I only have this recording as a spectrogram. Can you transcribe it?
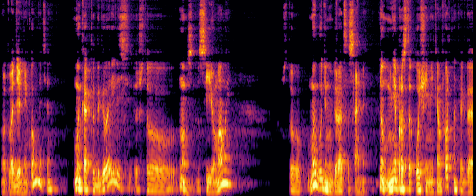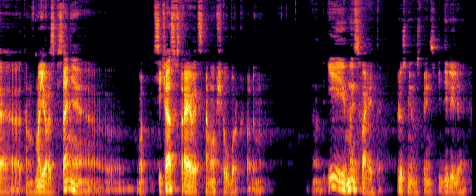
Вот в отдельной комнате. Мы как-то договорились, что, ну, с ее мамой, что мы будем убираться сами. Ну, мне просто очень некомфортно, когда там в мое расписание вот сейчас встраивается там общая уборка по. И мы с Фаей плюс-минус, в принципе, делили э,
